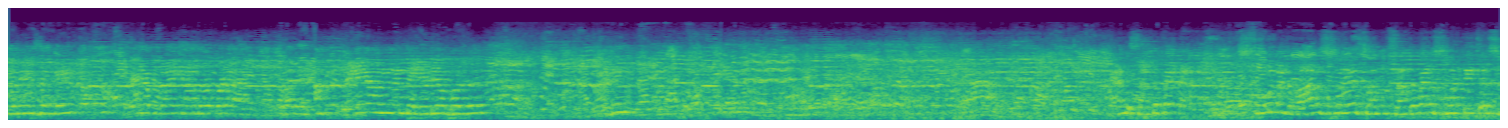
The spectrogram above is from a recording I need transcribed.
యూనియన్స్ అండి వెంకట కూడా రెడీగా ఉందంటే యూనియన్ పోలు అండ్ సంతపేట స్కూల్ అండి వాళ్ళ స్కూల్ సంతపేట స్కూల్ టీచర్స్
